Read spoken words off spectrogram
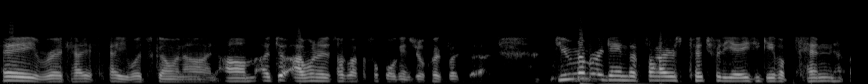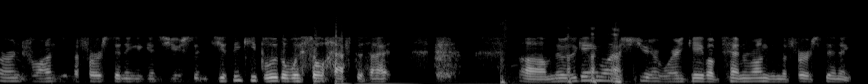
Hey, Rick. Hey, hey, what's going on? Um, I, do, I wanted to talk about the football games real quick, but uh, do you remember a game that Fiers pitched for the A's? He gave up 10 earned runs in the first inning against Houston. Do you think he blew the whistle after that? Um, there was a game last year where he gave up 10 runs in the first inning,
